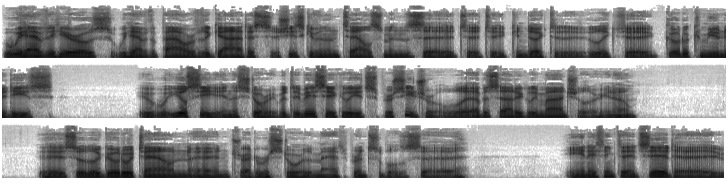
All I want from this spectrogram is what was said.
We have the heroes. We have the power of the goddess. She's given them talismans uh, to to conduct, uh, like to go to communities. You'll see in the story, but basically it's procedural, episodically modular. You know, uh, so they'll go to a town and try to restore the math principles. Uh, and I think that's it. Uh,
